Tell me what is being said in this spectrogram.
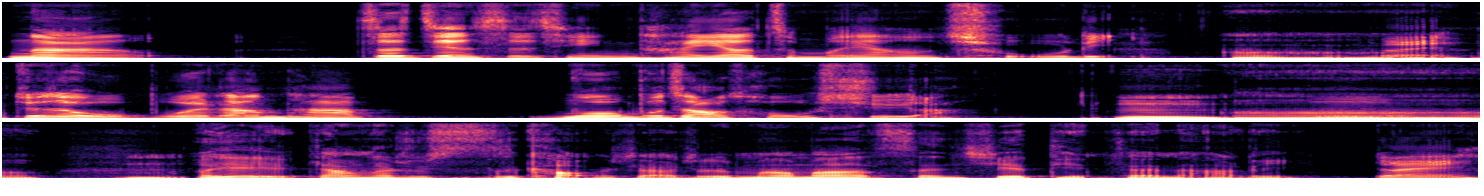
那这件事情他要怎么样处理？嗯，对，就是我不会让他。摸不着头绪啊，嗯啊，嗯，而且也让他去思考一下，就是妈妈生气的点在哪里？对，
